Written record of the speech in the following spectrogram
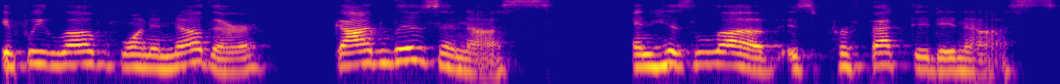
If we love one another, God lives in us, and his love is perfected in us.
